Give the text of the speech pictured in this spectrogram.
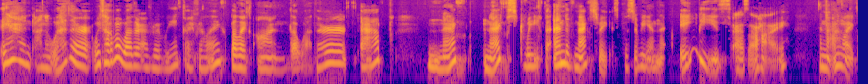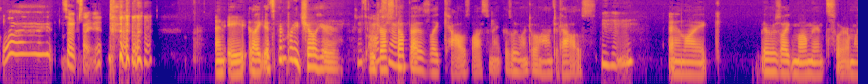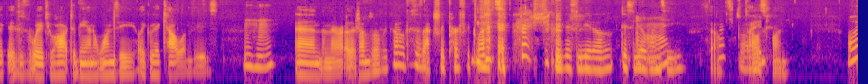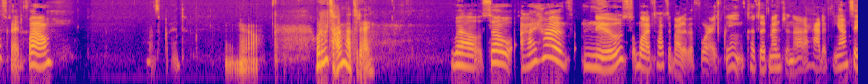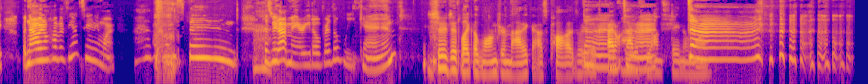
And on the weather, we talk about weather every week, I feel like, but like on the weather app, next next week, the end of next week, is supposed to be in the 80s as a high. And I'm like, what? So excited. and eight, like, it's been pretty chill here that's we awesome. dressed up as like cows last night because we went to a haunted house. Mm-hmm. And like, there was like moments where I'm like, it is way too hot to be in a onesie. Like we had cow onesies. Mm-hmm. And then there were other times I was like, oh, this is actually perfect weather for this little this little Aww. onesie. So that was fun. Well, that's good. Well, that's good. Yeah. What are we talking about today? Well, so I have news. Well, I've talked about it before, I think, because I've mentioned that I had a fiance, but now I don't have a fiance anymore. I have a husband because we got married over the weekend. You should have did like a long dramatic ass pause. Where dun, like, I don't dun, have a fiance no dun. more.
